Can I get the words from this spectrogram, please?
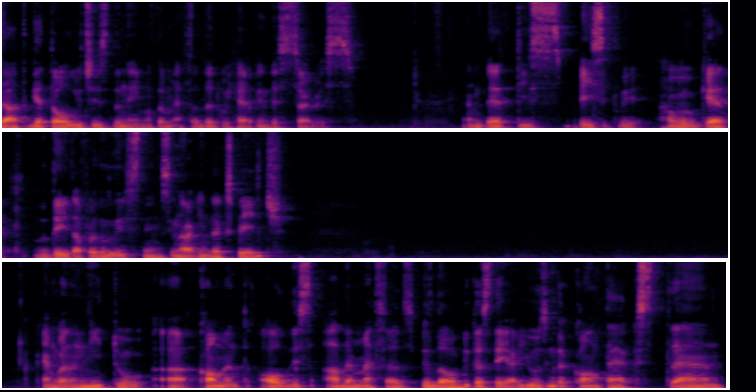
dot get all, which is the name of the method that we have in this service. And that is basically how we'll get the data for the listings in our index page. I'm gonna need to uh, comment all these other methods below because they are using the context and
